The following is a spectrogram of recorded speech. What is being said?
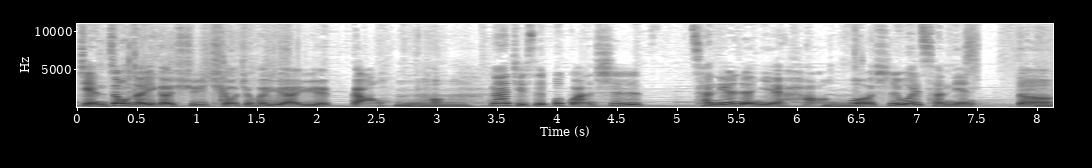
减重的一个需求就会越来越高，嗯，好，那其实不管是成年人也好，嗯、或者是未成年。的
